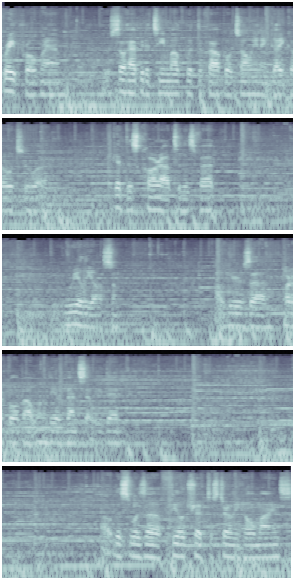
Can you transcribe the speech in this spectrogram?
Great program. We're so happy to team up with DeFalco Towing and Geico to uh, get this car out to this vet. Really awesome. Oh, here's an article about one of the events that we did. This was a field trip to Sterling Hill Mines.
